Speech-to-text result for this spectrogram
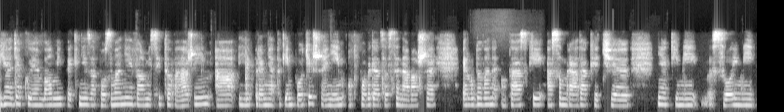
Ja ďakujem veľmi pekne za pozvanie, veľmi si to vážim a je pre mňa takým potešením odpovedať zase na vaše erudované otázky a som ráda, keď nejakými svojimi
